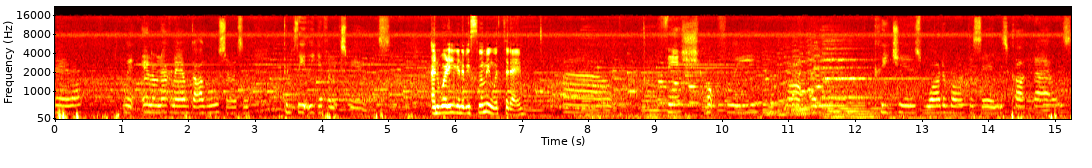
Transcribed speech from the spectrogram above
very well. And I'm not going to have goggles, so it's a completely different experience. And what are you going to be swimming with today? Uh, fish, hopefully, not other creatures, water moccasins, crocodiles.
